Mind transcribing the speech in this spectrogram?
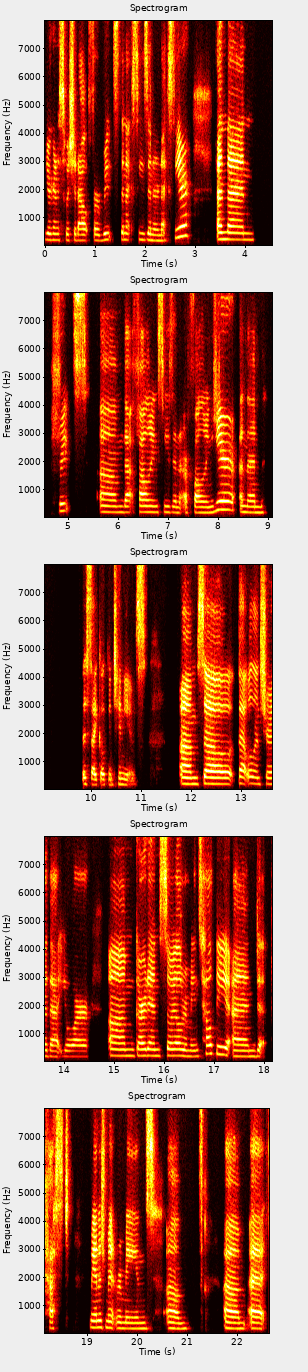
you're going to switch it out for roots the next season or next year. And then fruits um, that following season or following year. And then the cycle continues. Um, so that will ensure that your um, garden soil remains healthy and pest management remains um, um, at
